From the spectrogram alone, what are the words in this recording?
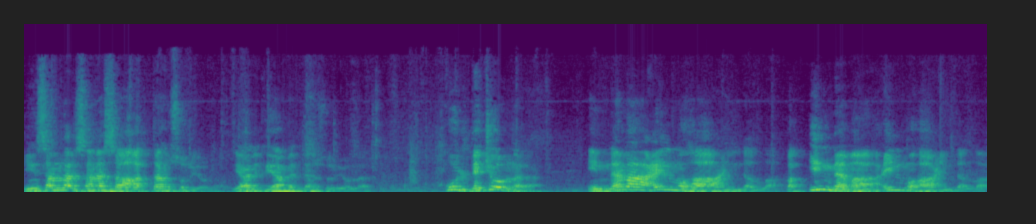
İnsanlar sana saattan soruyorlar. Yani kıyametten soruyorlar. Kul de ki onlara İnnemâ ilmuha indallah. Bak innema ilmuha indallah.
